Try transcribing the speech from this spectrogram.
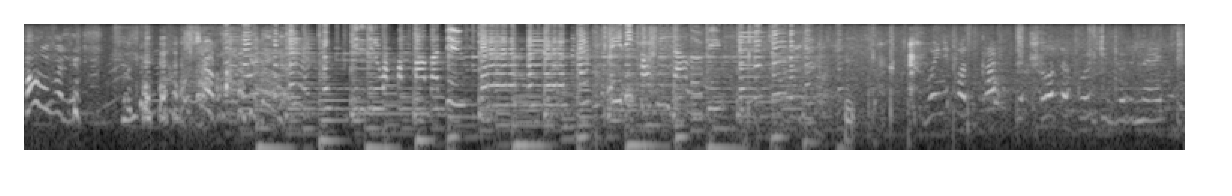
Вы подскажете, кто такой кибернетик?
